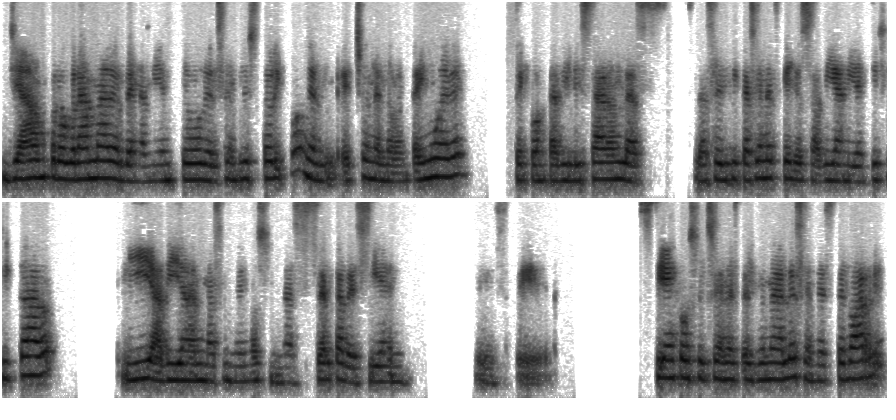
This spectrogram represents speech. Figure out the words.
ya un programa de ordenamiento del centro histórico en el, hecho en el 99. Se contabilizaron las, las edificaciones que ellos habían identificado y habían más o menos unas cerca de 100, este, 100 construcciones regionales en este barrio.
